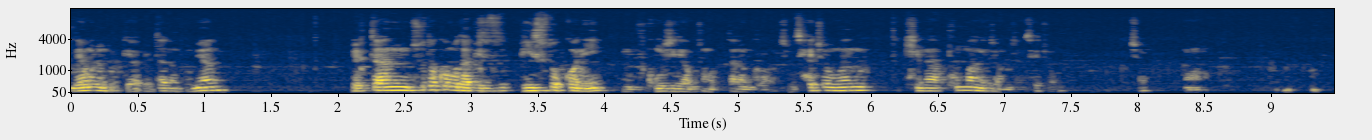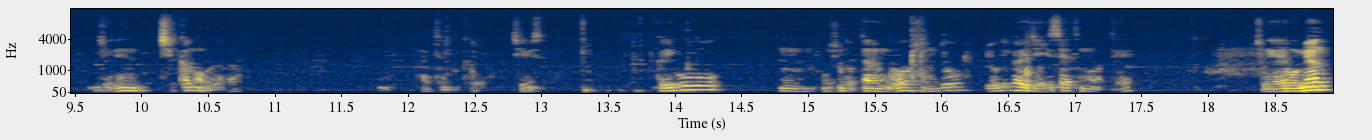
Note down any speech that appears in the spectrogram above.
내용을 좀 볼게요. 일단은 보면 일단 수도권보다 비수, 비수도권이 음, 공실이 엄청 높다는 거. 지금 세종은 특히나 폭망이죠, 완전 세종. 그렇죠? 어. 이제는 집값만 올라가. 음, 하여튼 그래요. 재밌어요. 그리고 음, 공실이 높다는 거 정도. 여기가 이제 인사이트인 것 같아. 정리해 보면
